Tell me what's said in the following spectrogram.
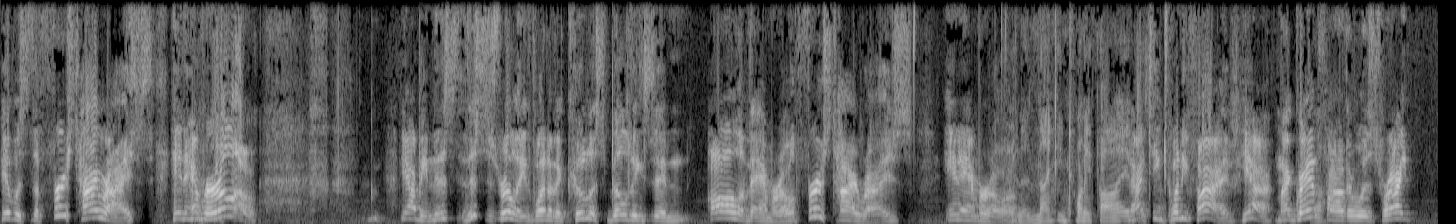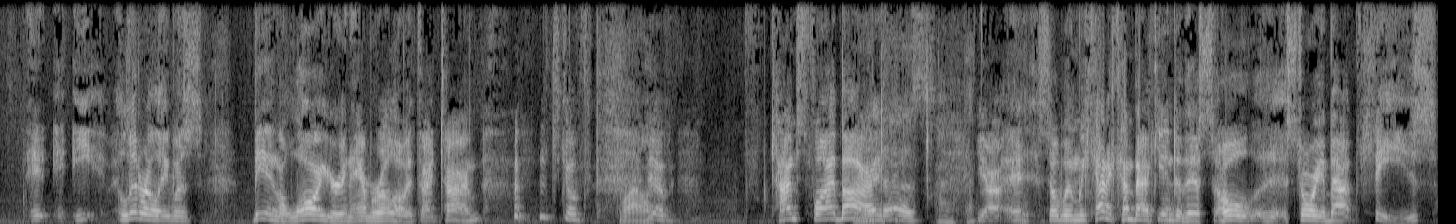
It was the first high rise in Amarillo. yeah, I mean this this is really one of the coolest buildings in all of Amarillo. First high rise in Amarillo. In 1925. 1925. Yeah, my grandfather was right. It, it, he literally was being a lawyer in Amarillo at that time. go, wow. You know, times fly by. It does. Yeah. Eh, so when we kind of come back into this whole uh, story about fees,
